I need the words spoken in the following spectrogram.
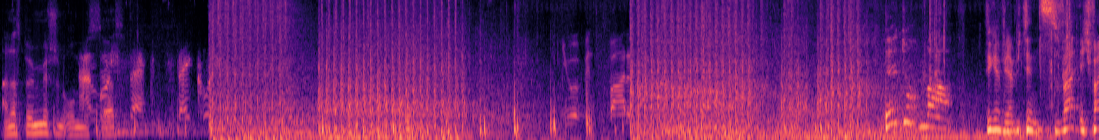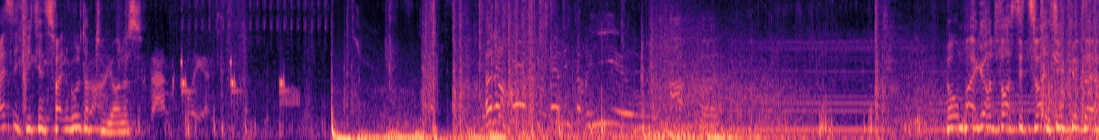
Anders bei mir schon oben ist das. You have been spotted. Bild doch mal! Digga, wie hab ich den zweiten. Ich weiß nicht, wie ich den zweiten geholt habe, to be honest. Hör doch auf, ich werde dich doch hier, Oh mein Gott, was die zweite bitte?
